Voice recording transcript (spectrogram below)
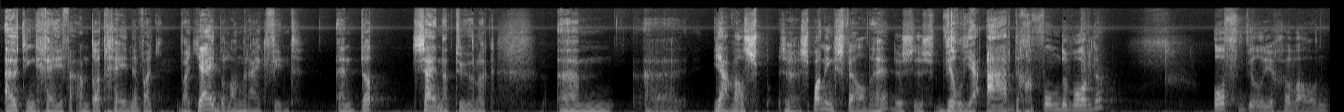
uiting geven aan datgene wat, wat jij belangrijk vindt. En dat zijn natuurlijk ehm, eh, ja, wel eh, spanningsvelden. Hè? Dus, dus wil je aardig gevonden worden? Of wil je gewoon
